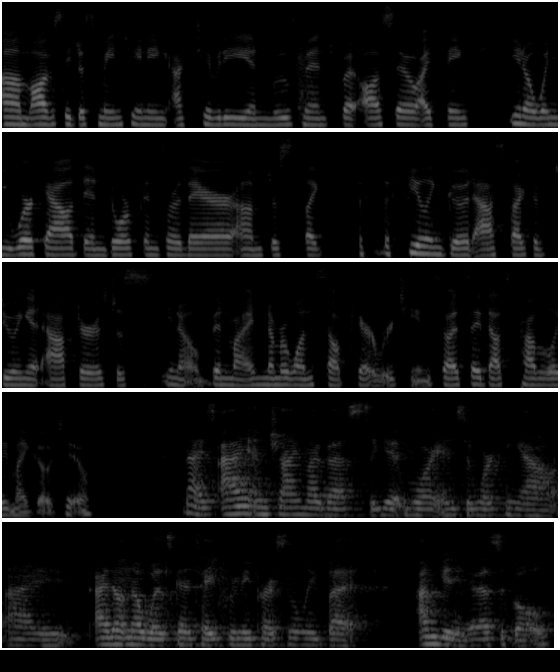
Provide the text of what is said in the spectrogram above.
Um, obviously, just maintaining activity and movement, but also I think you know when you work out the endorphins are there um, just like the, the feeling good aspect of doing it after has just you know been my number one self-care routine. So i'd say that's probably my go-to. Nice. I am trying my best to get more into working out. I i don't know what it's going to take for me personally but i'm getting there. That's a goal.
